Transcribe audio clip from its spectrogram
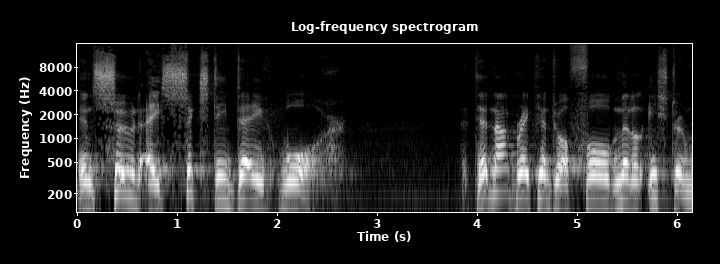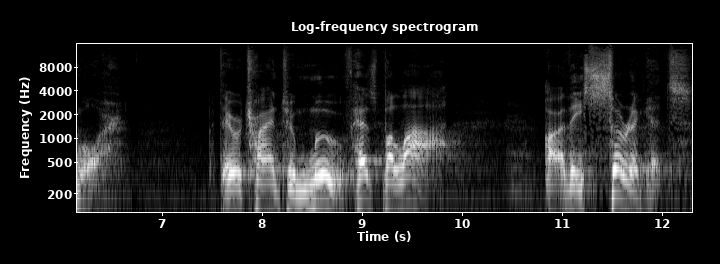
ensued a 60 day war. It did not break into a full Middle Eastern war, but they were trying to move. Hezbollah are the surrogates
